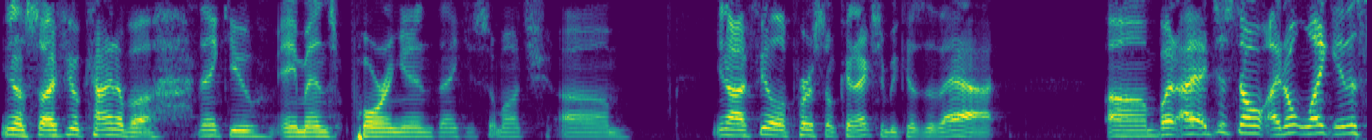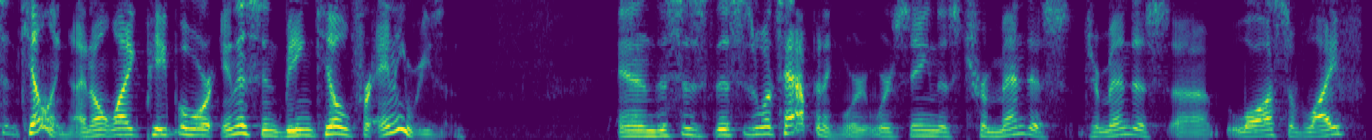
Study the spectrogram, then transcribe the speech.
you know, so I feel kind of a thank you, amens pouring in. Thank you so much. Um, you know, I feel a personal connection because of that. Um, but I just don't. I don't like innocent killing. I don't like people who are innocent being killed for any reason. And this is this is what's happening. We're we're seeing this tremendous tremendous uh, loss of life,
